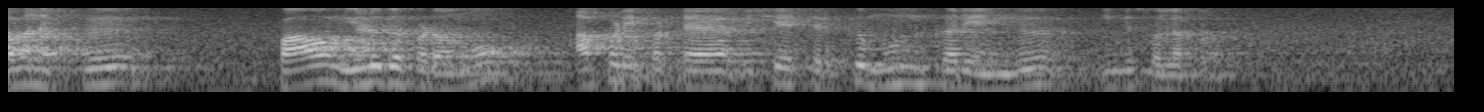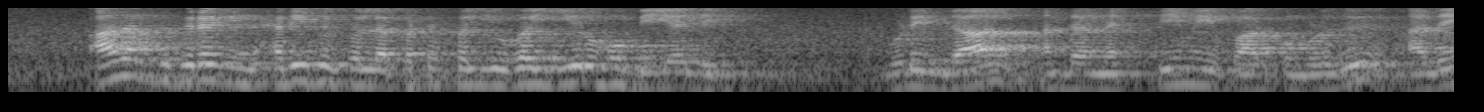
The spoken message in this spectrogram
அவனுக்கு பாவம் எழுதப்படுமோ அப்படிப்பட்ட விஷயத்திற்கு முன்கர் என்று இங்கு சொல்லப்படும். அதற்கு பிறகு இந்த ஹதீஸில் சொல்லப்பட்ட ஃபல்யுகையிர்ஹு பியதி. முடிந்தால் அந்த தீமையை பார்க்கும் பொழுது அதை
